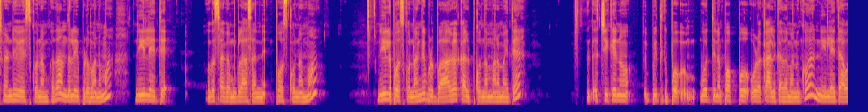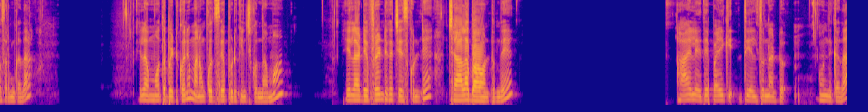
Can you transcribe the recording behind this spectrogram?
చూడండి వేసుకున్నాం కదా. అందులో ఇప్పుడు మనము నీళ్ళైతే ఒక సగం గ్లాస్ అన్ని పోసుకున్నాము. నీళ్ళు పోసుకున్నాక ఇప్పుడు బాగా కలుపుకుందాం మనమైతే. చికెను పితికి ఒత్తిన పప్పు ఉడకాలి కదా మనకు నీళ్ళు అయితే అవసరం కదా. ఇలా మూత పెట్టుకొని మనం కొద్దిసేపు ఉడికించుకుందాము. ఇలా డిఫరెంట్గా చేసుకుంటే చాలా బాగుంటుంది. ఆయిల్ అయితే పైకి తేలుతున్నట్టు ఉంది కదా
